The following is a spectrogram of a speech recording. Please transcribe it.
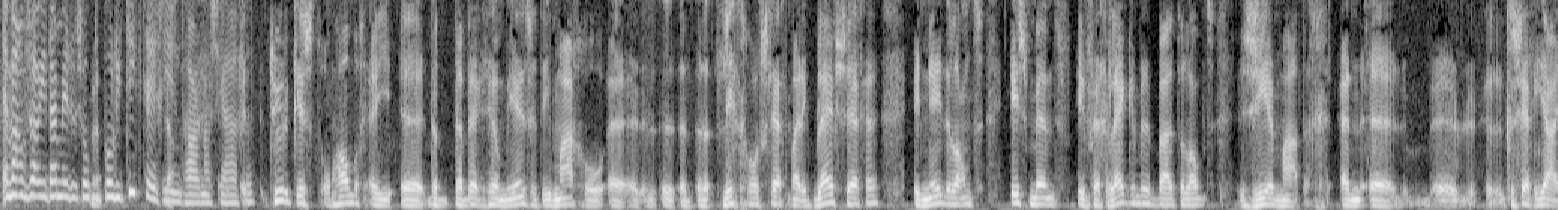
En waarom zou je daarmee dus ook de politiek tegen je in het harnas jagen? Tuurlijk is het onhandig en eh, daar, daar ben ik het helemaal mee eens. Het imago eh, eh, eh, eh, ligt gewoon slecht. Maar ik blijf zeggen, in Nederland is men in vergelijking met het buitenland zeer matig. En eh eh, ik kan zeggen, ja,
